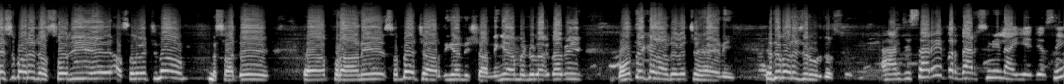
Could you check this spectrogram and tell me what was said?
ਇਸ ਬਾਰੇ ਦੱਸੋ ਜੀ ਇਹ ਅਸਲ ਵਿੱਚ ਨਾ ਸਾਡੇ ਪੁਰਾਣੇ ਸੱਭਿਆਚਾਰ ਦੀਆਂ ਨਿਸ਼ਾਨੀਆਂ ਮੈਨੂੰ ਲੱਗਦਾ ਵੀ ਬਹੁਤੇ ਘਰਾਂ ਦੇ ਵਿੱਚ ਹੈ ਨਹੀਂ। ਇਹਦੇ ਬਾਰੇ ਜ਼ਰੂਰ ਦੱਸੋ। ਹਾਂਜੀ ਸਰ ਇਹ ਪ੍ਰਦਰਸ਼ਨੀ ਲਾਈ ਹੈ ਜੀ ਅਸੀਂ।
